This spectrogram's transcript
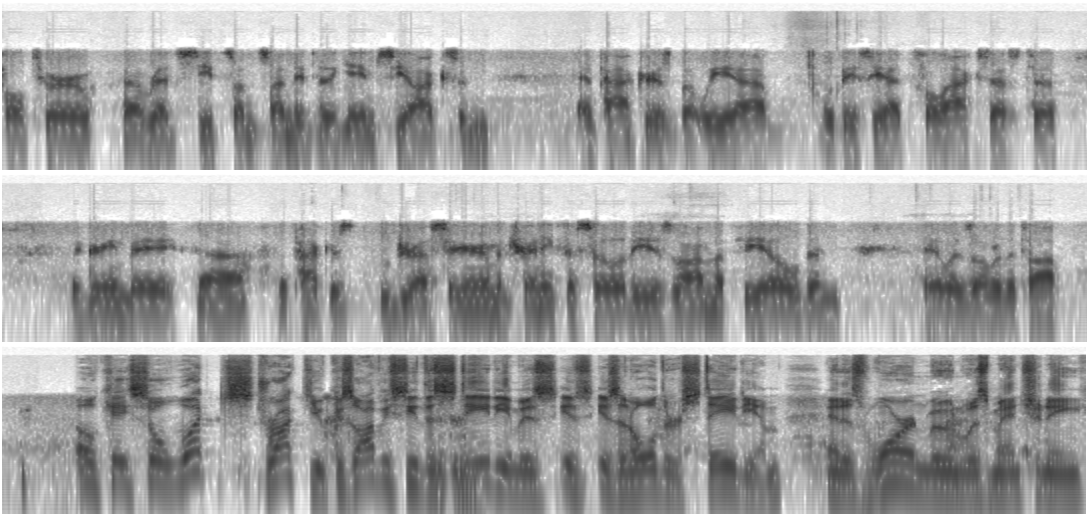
full tour, uh, red seats on Sunday to the game, Seahawks and and Packers, but we um, we basically had full access to the Green Bay, uh, the Packers dressing room and training facilities on the field, and it was over the top. Okay, so what struck you? Because obviously the stadium is, is is an older stadium, and as Warren Moon was mentioning,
